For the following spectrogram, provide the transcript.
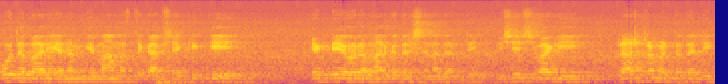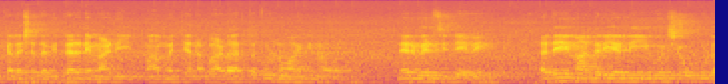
ಹೋದ ಬಾರಿಯ ನಮಗೆ ಮಹಾಮಸ್ತಕಾಭಿಷೇಕಕ್ಕೆ ಹೆಗ್ಡೆಯವರ ಮಾರ್ಗದರ್ಶನದಂತೆ ವಿಶೇಷವಾಗಿ ರಾಷ್ಟ್ರ ಮಟ್ಟದಲ್ಲಿ ಕಲಶದ ವಿತರಣೆ ಮಾಡಿ ಮಹಾಮಜ್ಜನ ಬಹಳ ಅರ್ಥಪೂರ್ಣವಾಗಿ ನಾವು ನೆರವೇರಿಸಿದ್ದೇವೆ. ಅದೇ ಮಾದರಿಯಲ್ಲಿ ಈ ವರ್ಷವೂ ಕೂಡ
